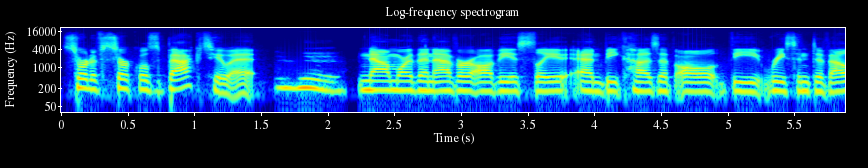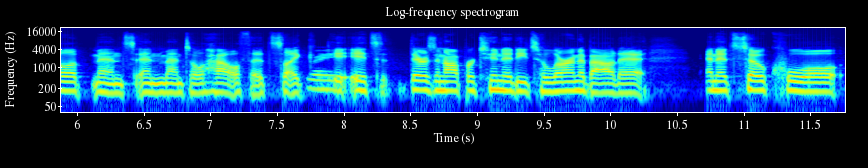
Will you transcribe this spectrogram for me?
sort of circles back to it Mm-hmm. now more than ever obviously and because of all the recent developments in mental health it's like Right. it- it's there's an opportunity to learn about it and it's so cool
